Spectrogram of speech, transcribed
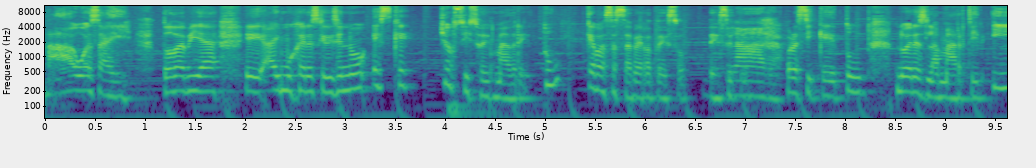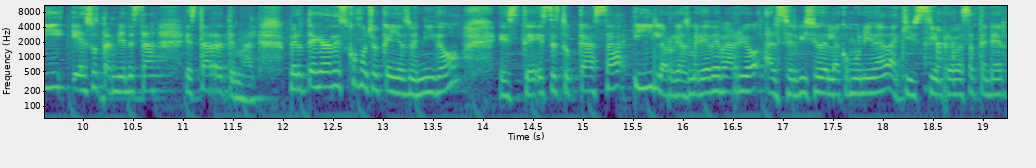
aguas ahí. Todavía eh, hay mujeres que dicen, no, es que yo sí soy madre. ¿Tú qué vas a saber de eso? De ese Ahora sí que tú no eres la mártir. Y eso también está, está rete mal. Pero te agradezco mucho que hayas venido. Este, esta es tu casa y la orgasmería de barrio al servicio de la comunidad. Aquí siempre vas a tener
